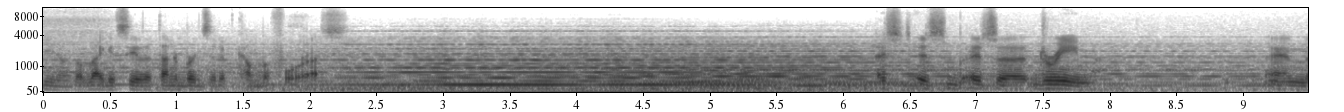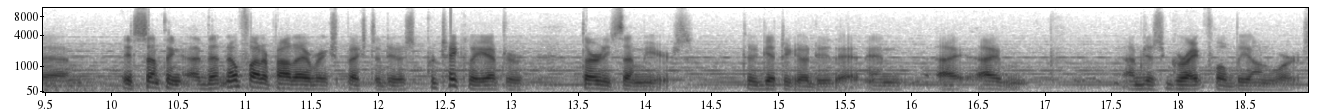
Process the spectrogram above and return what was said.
you know, the legacy of the Thunderbirds that have come before us. It's, it's, it's a dream. And um, it's something that no fighter pilot ever expects to do, particularly after 30 some years to get to go do that. And I, I'm, I'm just grateful beyond words.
